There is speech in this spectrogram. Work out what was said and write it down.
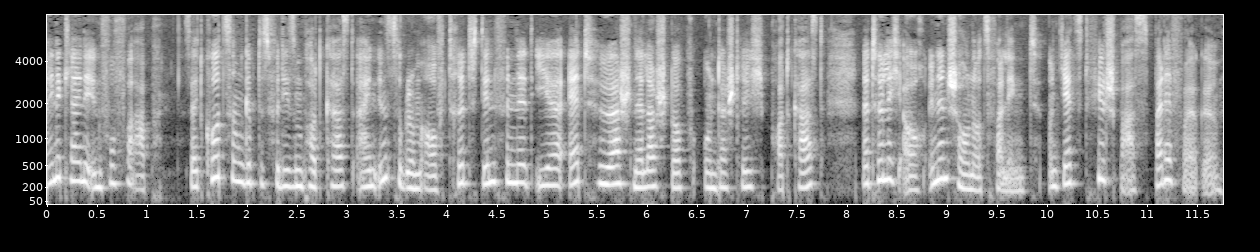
Eine kleine Info vorab. Seit kurzem gibt es für diesen Podcast einen Instagram-Auftritt. Den findet ihr at höher schneller stopp Podcast natürlich auch in den Shownotes verlinkt. Und jetzt viel Spaß bei der Folge.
